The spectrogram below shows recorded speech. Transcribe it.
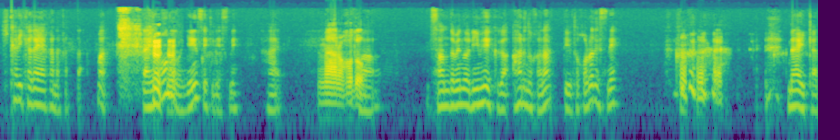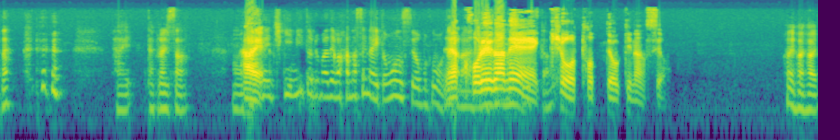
光り輝かなかった。まあ、大問題の原石ですね。はい。なるほど。まあ、3度目のリメイクがあるのかなっていうところですね。ないかな。はい。桜地さん。もう、はいチキンリトルまでは話せないと思うんですよ、僕も。いや、これがね、今日とっておきなんですよ。はいはいはい。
